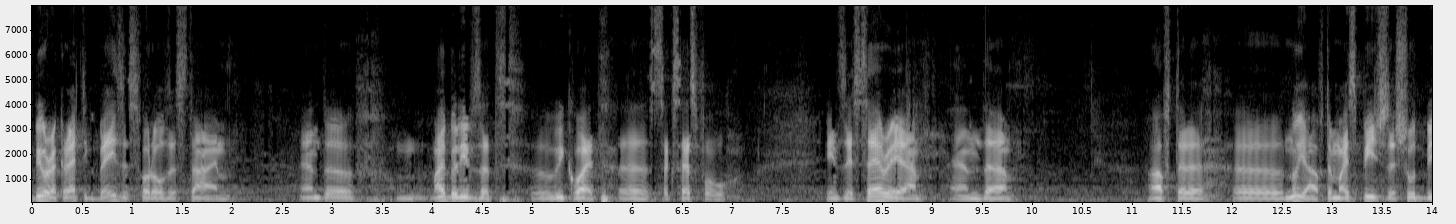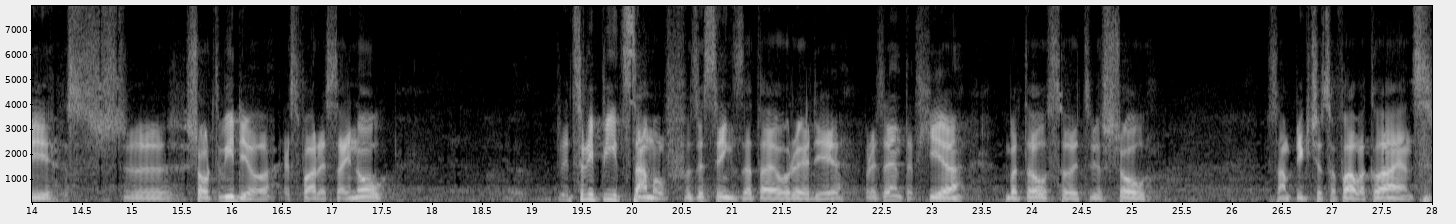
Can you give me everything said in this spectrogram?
bureaucratic basis for all this time. And uh, I believe that we're quite uh, successful in this area. And uh, after, no, yeah, after my speech, there should be uh, short video, as far as I know. It repeats some of the things that I already presented here, but also it will show some pictures of our clients.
